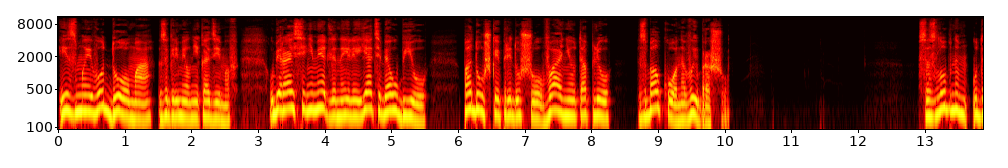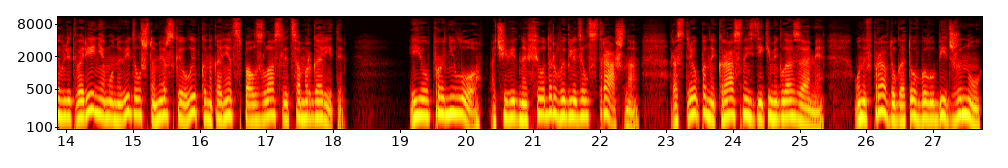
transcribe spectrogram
«Из моего дома!» — загремел Никодимов. «Убирайся немедленно, или я тебя убью. Подушкой придушу, Ваню утоплю, с балкона выброшу». Со злобным удовлетворением он увидел, что мерзкая улыбка наконец сползла с лица Маргариты. Ее проняло. Очевидно, Федор выглядел страшно, растрепанный, красный, с дикими глазами. Он и вправду готов был убить жену,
